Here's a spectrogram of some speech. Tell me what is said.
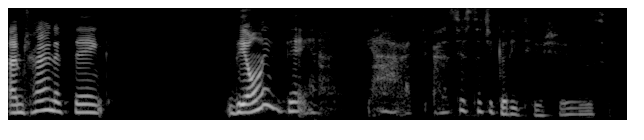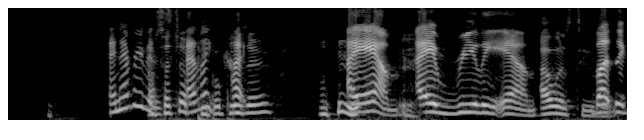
I'm trying to think. The only thing, yeah, it's, it's just such a goody two shoes. I never even. I'm such I a like people cut- pleaser. I am. I really am. I was too. But the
